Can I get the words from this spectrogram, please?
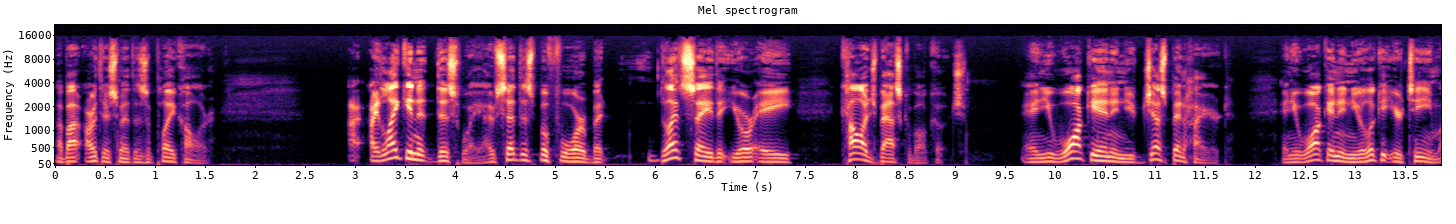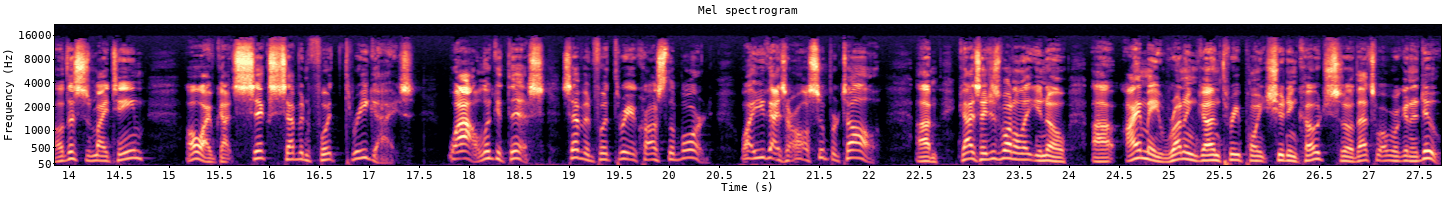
about Arthur Smith as a play caller. I, I liken it this way. I've said this before, but let's say that you're a college basketball coach and you walk in and you've just been hired, and you walk in and you look at your team. Oh, this is my team. Oh, I've got six, seven foot three guys. Wow, look at this. Seven foot three across the board. Wow, you guys are all super tall. Um, guys, I just want to let you know uh, I'm a run and gun three point shooting coach, so that's what we're going to do.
